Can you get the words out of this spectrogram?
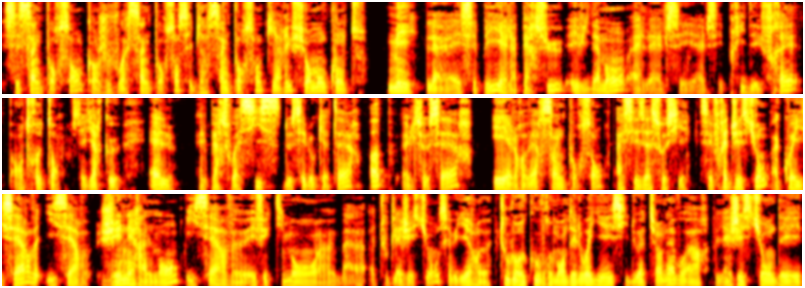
C'est 5%. Quand je vois 5%, c'est bien 5% qui arrive sur mon compte. Mais la SCPI, elle a perçu, évidemment, elle, elle s'est, elle s'est pris des frais entre temps. C'est-à-dire que elle, elle perçoit 6 de ses locataires, hop, elle se sert, et elle reverse 5% à ses associés. Ces frais de gestion, à quoi ils servent? Ils servent généralement, ils servent euh, effectivement euh, bah, à toute la gestion, ça veut dire euh, tout le recouvrement des loyers s'il doit y en avoir, la gestion des,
